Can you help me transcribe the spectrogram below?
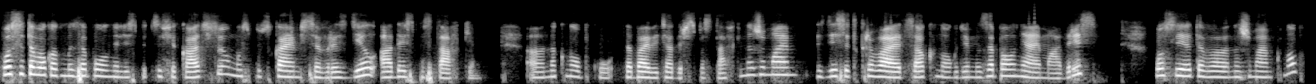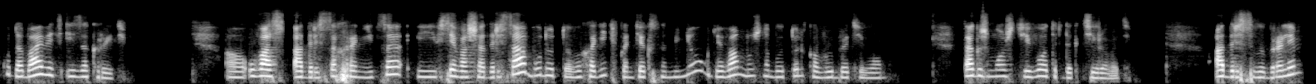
После того, как мы заполнили спецификацию, мы спускаемся в раздел «Адрес поставки». А, на кнопку «Добавить адрес поставки» нажимаем. Здесь открывается окно, где мы заполняем адрес. После этого нажимаем кнопку «Добавить и закрыть». А, у вас адрес сохранится, и все ваши адреса будут выходить в контекстном меню, где вам нужно будет только выбрать его. Также можете его отредактировать. Адрес выбрали.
